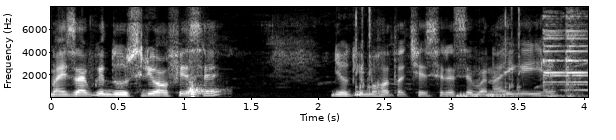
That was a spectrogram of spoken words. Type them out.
भाई साहब की दूसरी ऑफ़िस है जो कि बहुत अच्छे सिरे से बनाई गई है।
